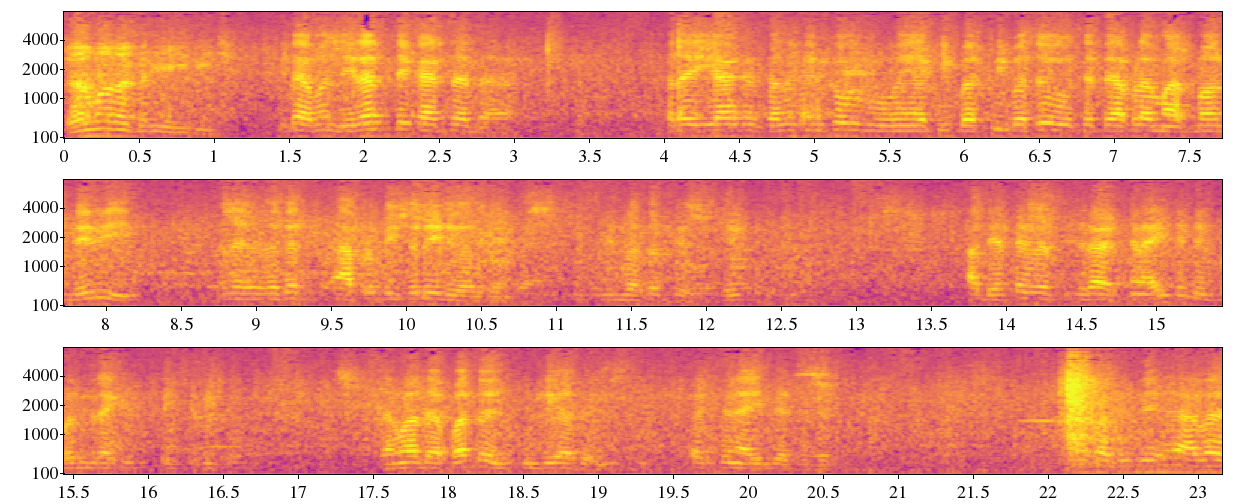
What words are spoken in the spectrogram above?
ધર્માદા કરીએ એ બીજ. એટલે અમે નિરાશ તે કાઢતા હતા. અરે અહીંયા આગળ કલેક્શન કહું અહીંયાથી બસની બસો છતાં આપણા મહાત્મા દેવી અને વગર આપણે પૈસો નહીં લેવાનું બસો છે. આ બે ત્રણ વર્ષથી જરા અડચણ આવી છે ને બંધ રાખી પૈસા પૈસા ધર્માદ અપાતો હોય કુંડલી આપે અડચણ આવી બે ત્રણ આવા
